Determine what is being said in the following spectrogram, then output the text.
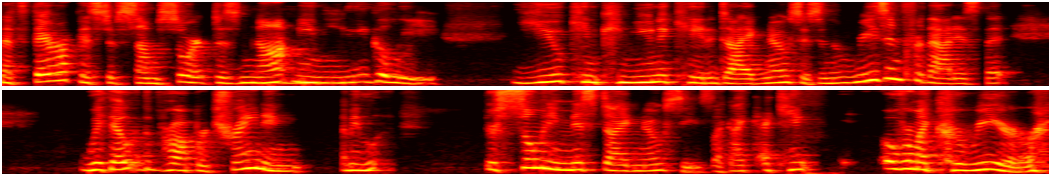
a therapist of some sort does not mean mm-hmm. legally you can communicate a diagnosis. And the reason for that is that without the proper training, I mean, there's so many misdiagnoses. Like I, I can't over my career,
